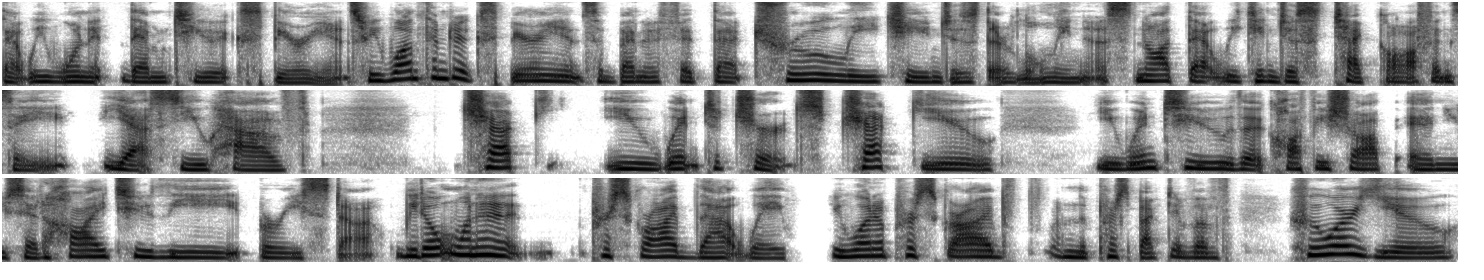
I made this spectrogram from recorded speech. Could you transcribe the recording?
that we want them to experience. We want them to experience a benefit that truly changes their loneliness, not that we can just check off and say, yes, you have check you went to church, check you you went to the coffee shop and you said hi to the barista. We don't want to prescribe that way. We want to prescribe from the perspective of who are you?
